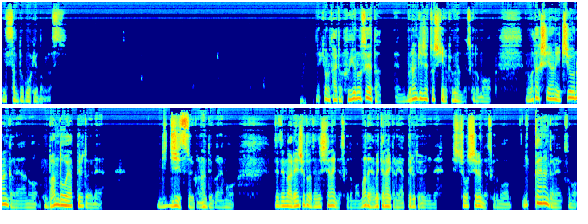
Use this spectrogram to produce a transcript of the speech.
インスタントコーヒーを飲みます。ね、今日のタイトル、冬のセーター、ブランキ・ジェット・シティの曲なんですけども、私、あの、一応なんかね、あの、バンドをやってるというね、事実というか、なんていうかね、もう、全然まあ練習とか全然してないんですけども、まだやめてないからやってるというふうにね、主張してるんですけども、一回なんかね、その、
